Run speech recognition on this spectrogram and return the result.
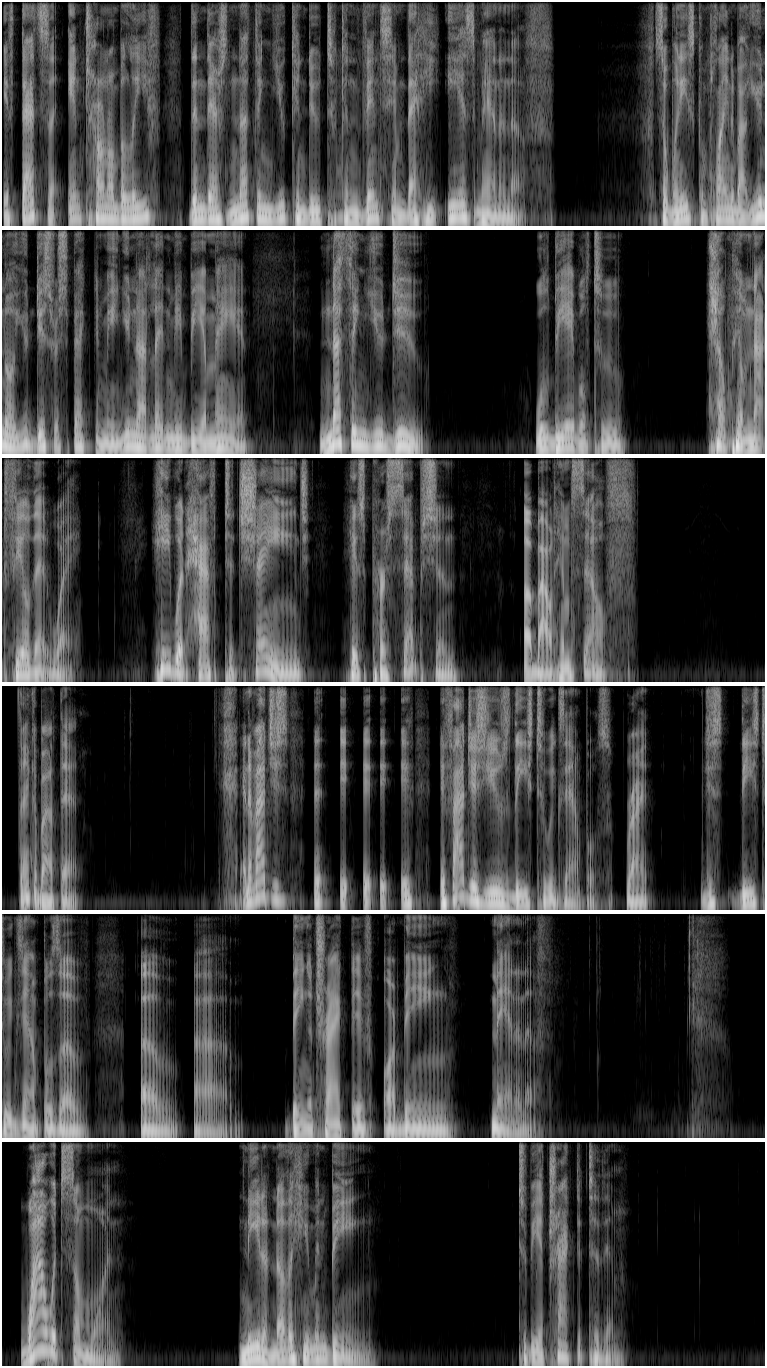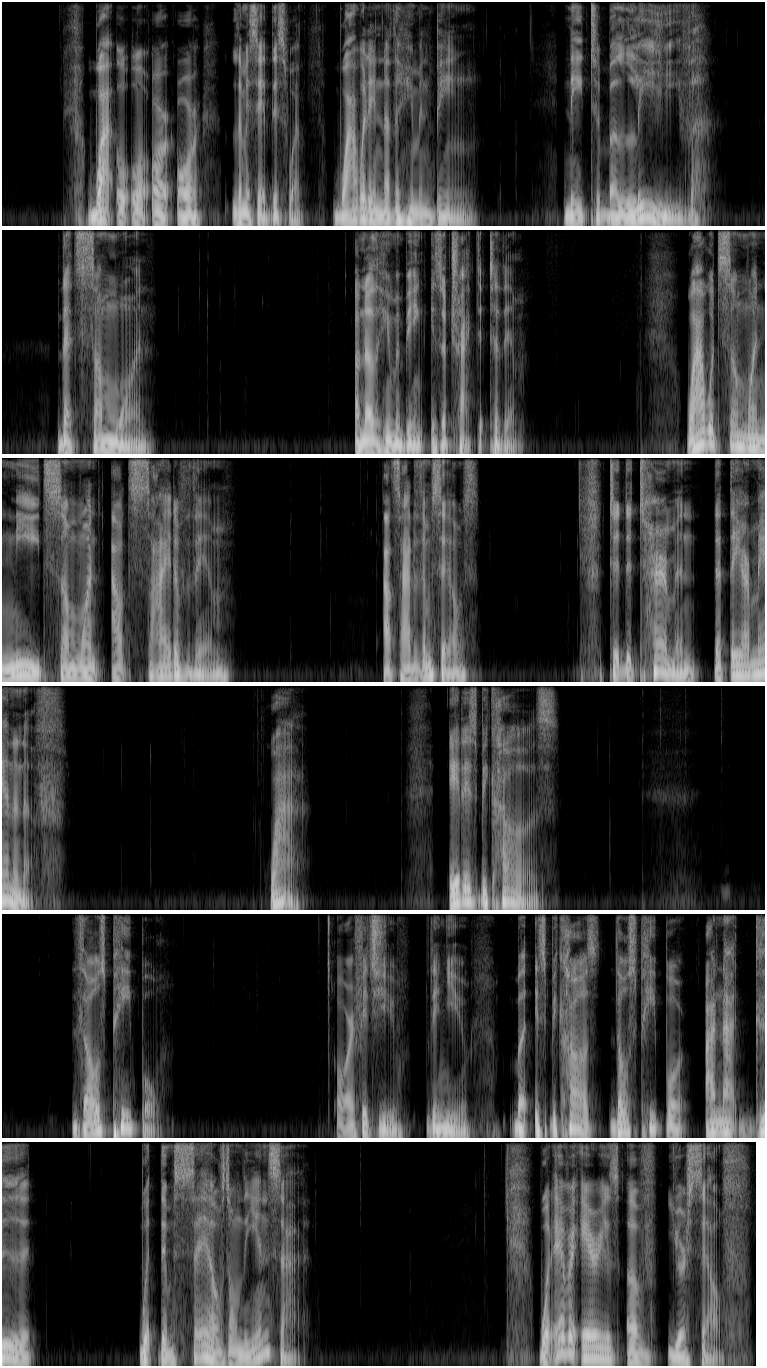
if that's an internal belief, then there's nothing you can do to convince him that he is man enough. So when he's complaining about, you know, you disrespecting me and you're not letting me be a man, nothing you do will be able to help him not feel that way. He would have to change his perception about himself. Think about that. And if I just if if I just use these two examples, right? Just these two examples of of uh, being attractive or being man enough. Why would someone need another human being to be attracted to them? Why, or, or, or let me say it this way why would another human being need to believe that someone, another human being, is attracted to them? Why would someone need someone outside of them, outside of themselves, to determine that they are man enough? Why? It is because those people, or if it's you, then you, but it's because those people are not good with themselves on the inside. Whatever areas of yourself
